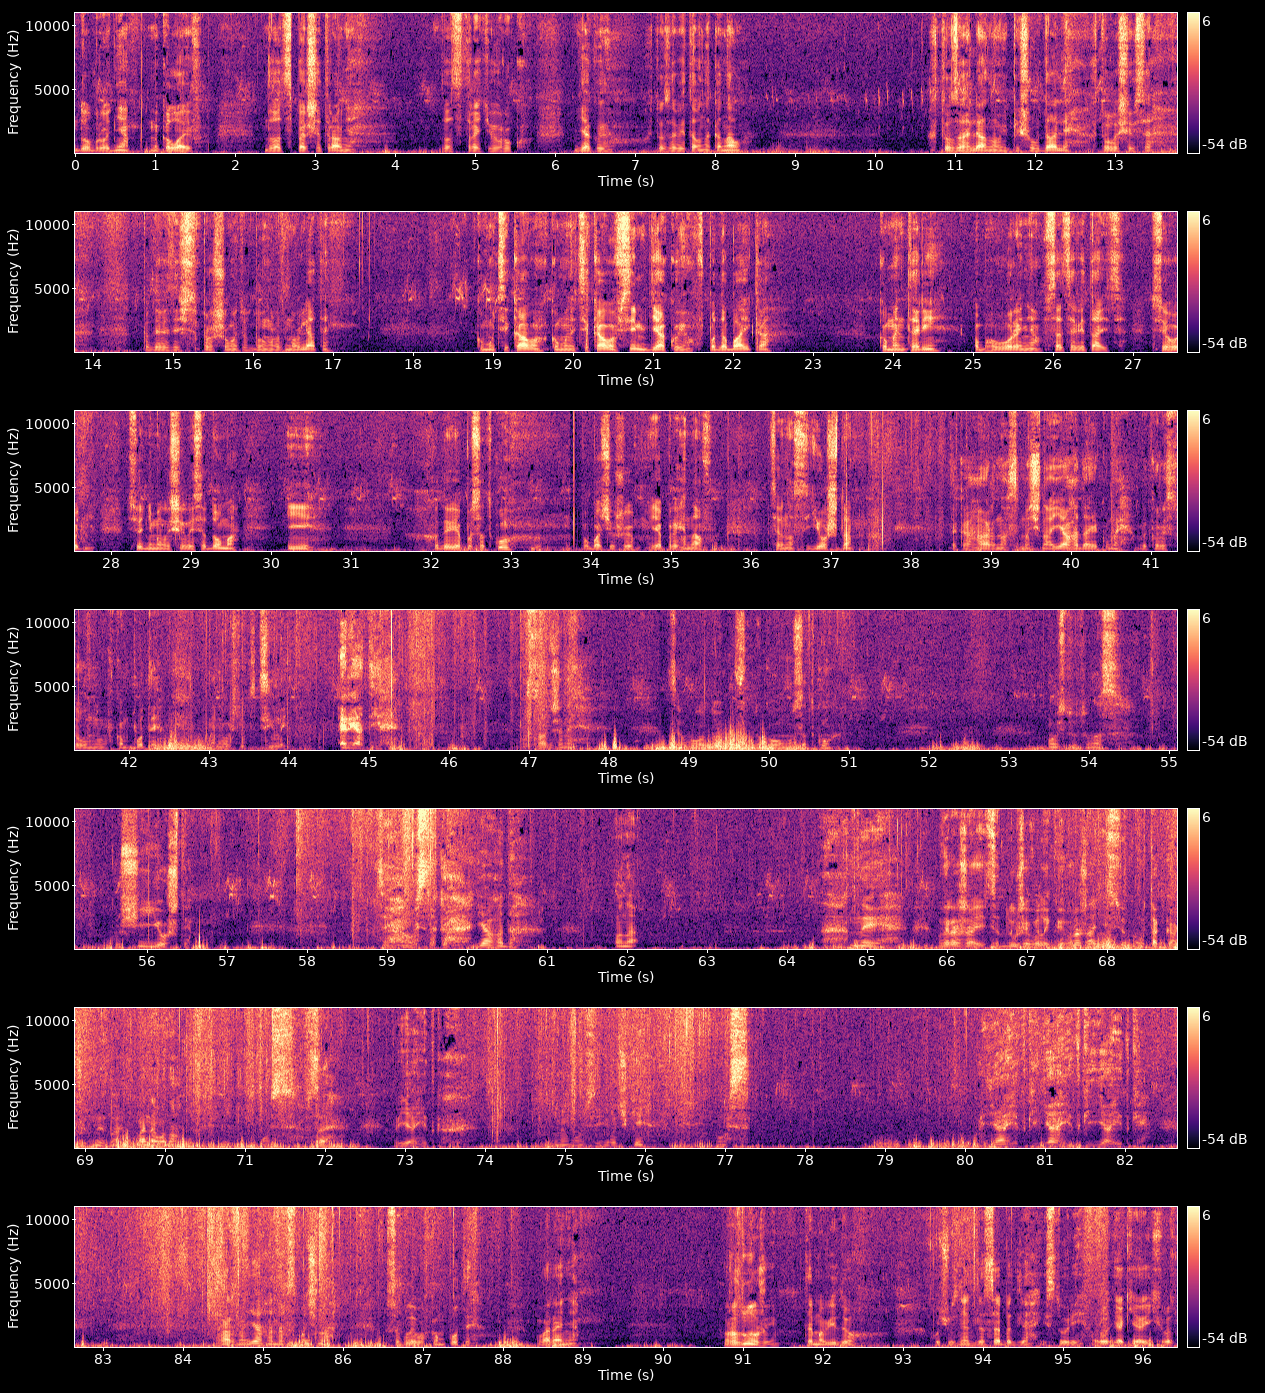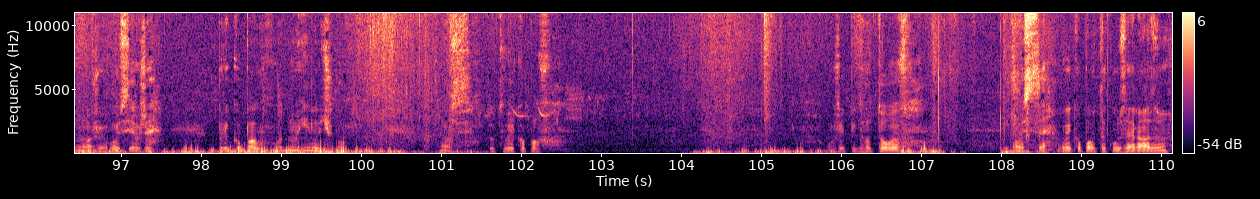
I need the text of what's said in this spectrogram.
Доброго дня, Миколаїв, 21 травня 23 року. Дякую, хто завітав на канал, хто заглянув і пішов далі, хто лишився подивитись, про що ми тут будемо розмовляти. Кому цікаво, кому не цікаво, всім дякую. Вподобайка, коментарі, обговорення, все це вітається сьогодні. Сьогодні ми лишилися вдома і ходив я по садку, побачив, що я пригинав. Це в нас йошта. Така гарна смачна ягода, яку ми використовуємо в компоти. У мене ось тут цілий ряд їх посаджений. Це в молодому фундуковому садку. Ось тут у нас кущі йошти. Це ось така ягода. Вона не виражається дуже великою врожайністю. Ну так кажуть, не знаю. У мене вона ось все в ягідках. Знімемо ось гілочки. Ось. Ягідки, ягідки, ягідки. Гарна ягода, смачна, особливо в компоти варення. Розмножуємо. Тема відео хочу зняти для себе, для історії, як я їх розмножую. Ось я вже прикопав одну гілочку. Ось тут викопав. Уже підготовив. Ось це викопав таку заразу.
